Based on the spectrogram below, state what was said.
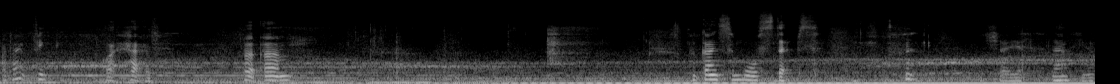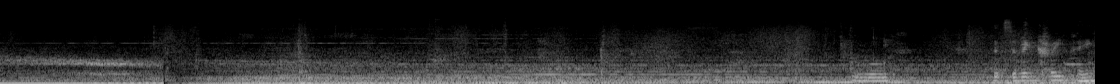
I don't think I have. But um, Going some more steps. Show you down here. Ooh, looks a bit creepy.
